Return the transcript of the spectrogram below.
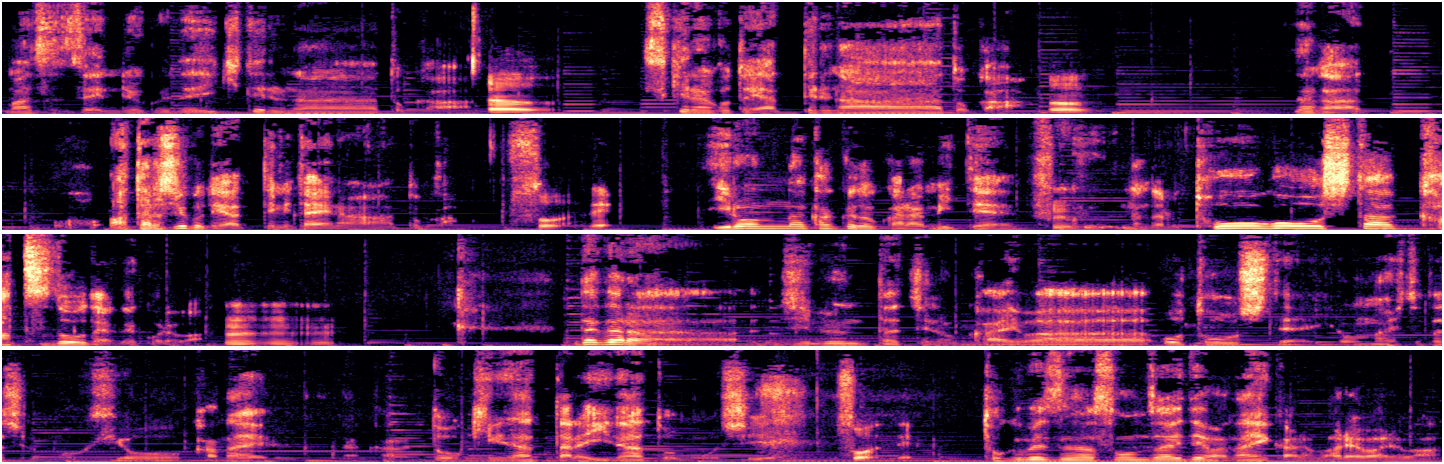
まず全力で生きてるなとか、うん。好きなことやってるなとか、うん。なんか新しいことやってみたいなとか、そうだね。いろんな角度から見て、ふくなんだろう、統合した活動だよね、これは。うんうんうんだから、自分たちの会話を通して、いろんな人たちの目標を叶える、なんか動機になったらいいなと思うし、そうだね。特別な存在ではないから、我々は。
